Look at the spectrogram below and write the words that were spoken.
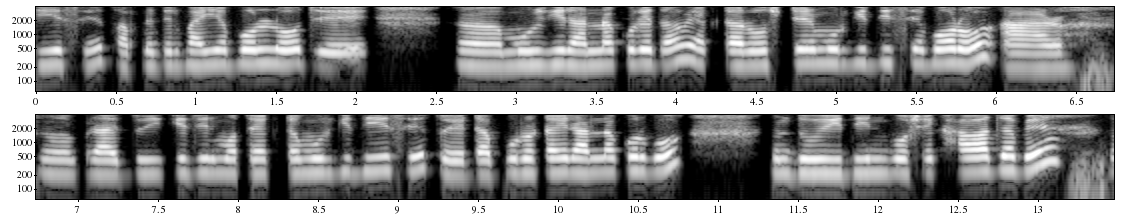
দিয়েছে। তো আপনাদের ভাইয়া বলল যে, মুরগি রান্না করে দাও। একটা রোস্টের মুরগি দিছে বড় আর প্রায় দুই কেজির মতো একটা মুরগি দিয়েছে। তো এটা পুরোটাই রান্না করব। দুই দিন বসে খাওয়া যাবে। তো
